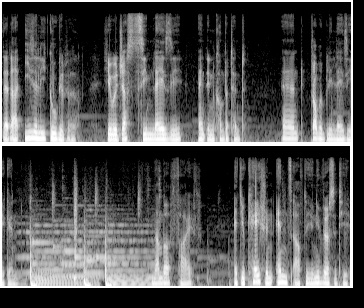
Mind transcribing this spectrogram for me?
that are easily Googleable. You will just seem lazy and incompetent. And probably lazy again. Number 5. Education ends after university.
